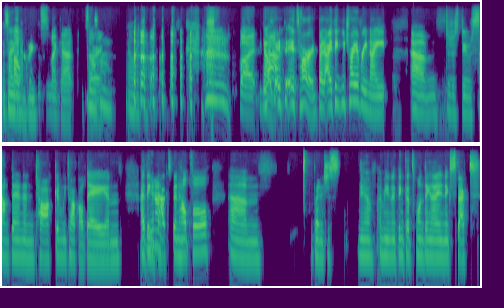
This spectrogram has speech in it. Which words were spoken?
it's not even Oh, happening. this is my cat. No, sorry. Fine. I like it. but no yeah. it's it's hard but i think we try every night um to just do something and talk and we talk all day and i think Yeah. that's been helpful um but it just yeah i mean i think that's one thing that i didn't expect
